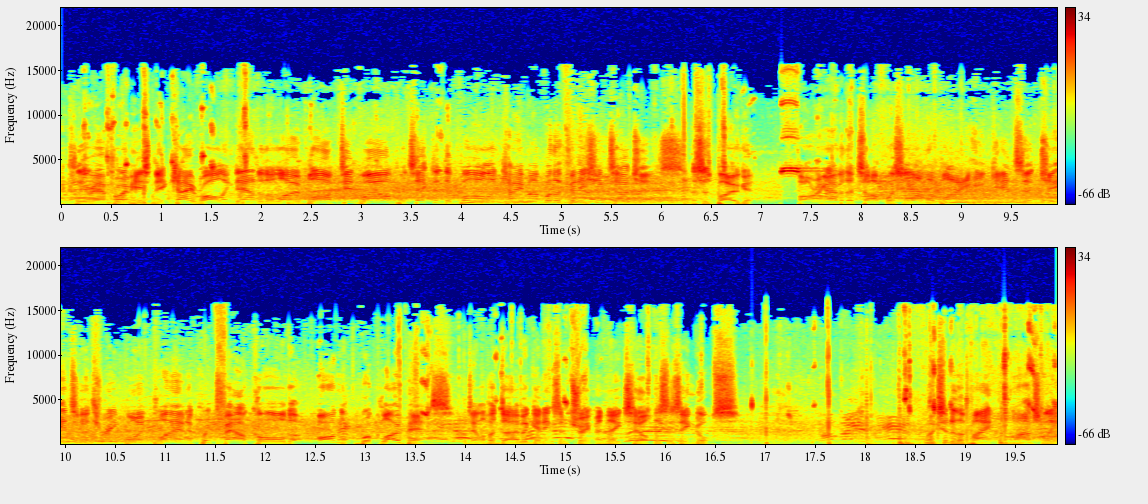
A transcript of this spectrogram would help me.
A clear out for him. Here's Nick Kay rolling down to the low block. Did well, protected the ball and came up with the finishing touches. This is Bogut. Firing over the top, whistle on the play. He gets it. Chance at a three-point play and a quick foul called on Brook Lopez. Dellavedova getting some treatment, needs help. This is Ingles. Works into the paint, largely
